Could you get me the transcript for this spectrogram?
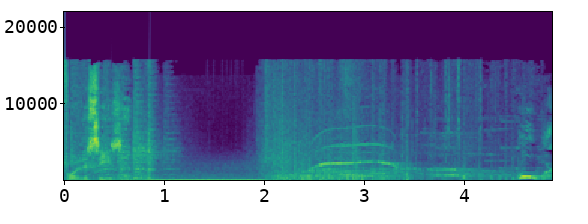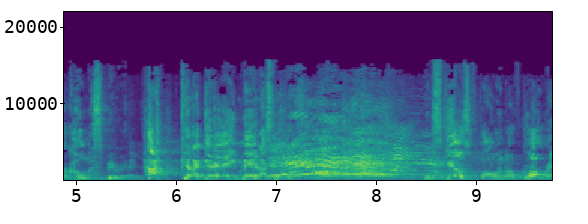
for the season. Them scales are falling off. Glory.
